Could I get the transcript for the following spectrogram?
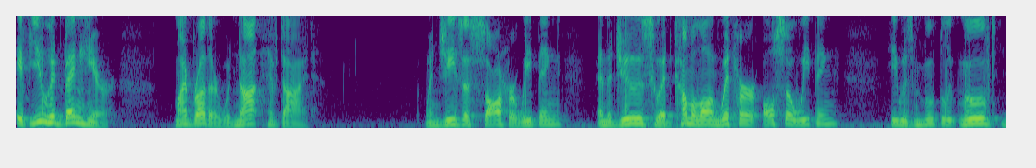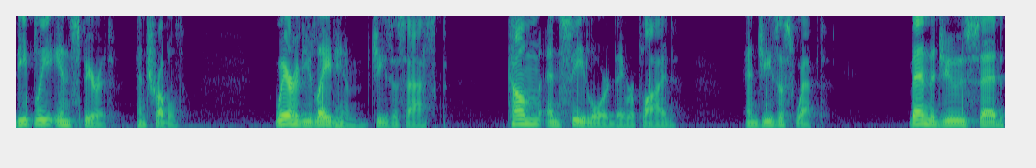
if you had been here, my brother would not have died. When Jesus saw her weeping, and the Jews who had come along with her also weeping, he was moved deeply in spirit and troubled. Where have you laid him? Jesus asked. Come and see, Lord, they replied. And Jesus wept. Then the Jews said,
